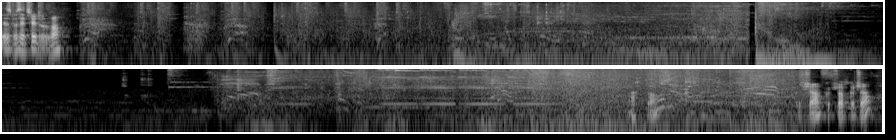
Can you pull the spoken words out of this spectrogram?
Ein bisschen tiltet, oder? Achtung. Good job, good job, good job.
